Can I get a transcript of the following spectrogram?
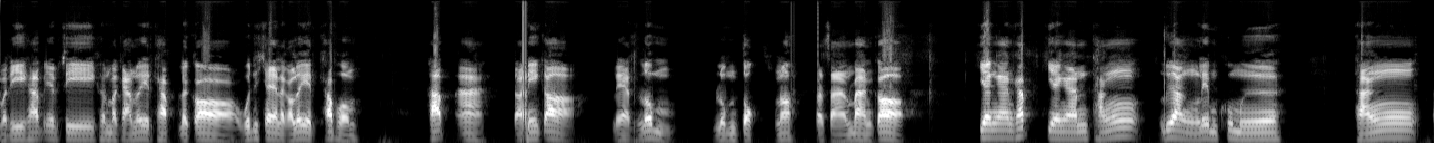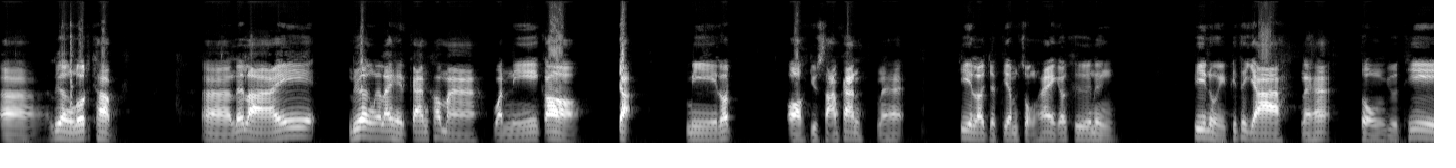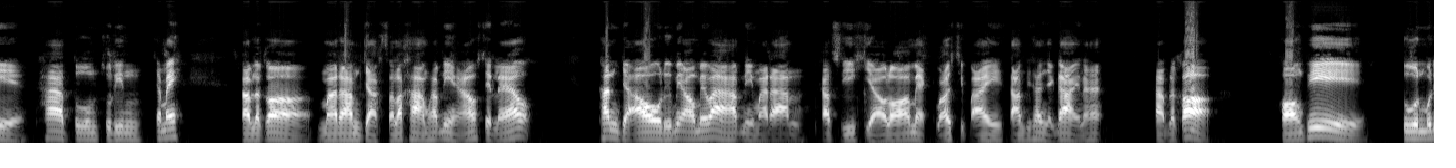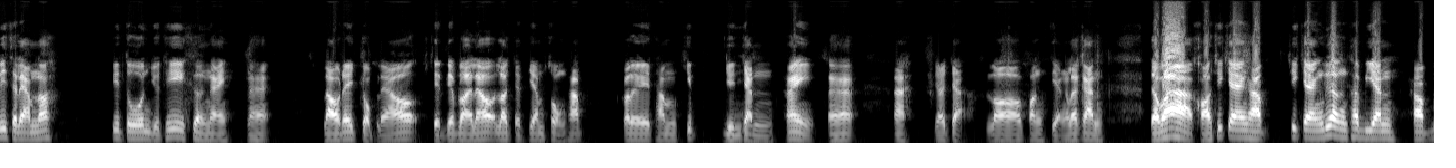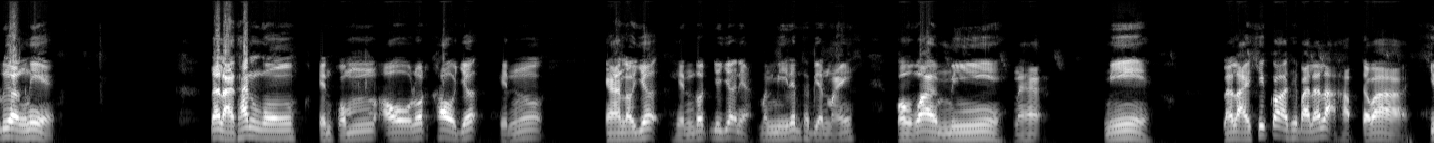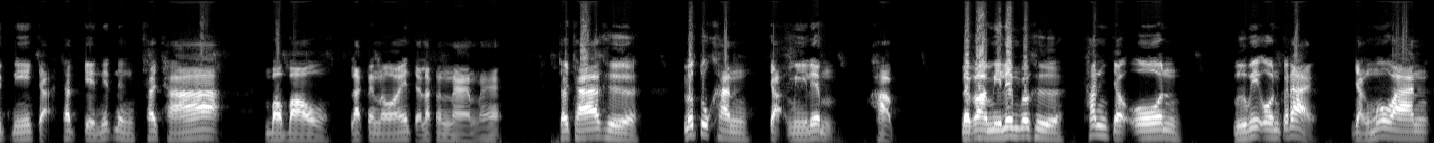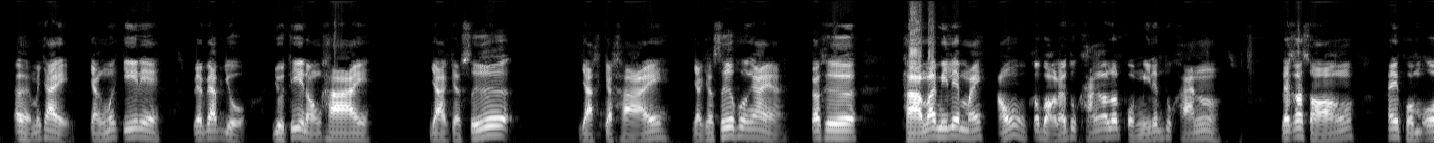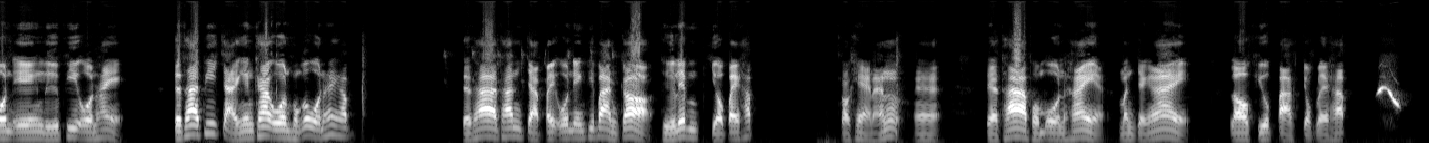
วัสดีครับ FC คนมาการละเอียดครับ แล้วก็วุฒิชัยหลักละเอียดครับผม ครับ อ่า ตอนนี้ก็แดดล่มลมตกเนาะ ประสานบ้านก็เคลียร์งานครับ เคลียร์งานทั้งเรื่องเล่มคู่มือ ทั้งอ่าเรื่องรถครับ อ่าหลายๆเรื่องหลายๆเหตุการณ์เข้ามา วันนี้ก็จะมีรถออกอยู่สามคันนะฮะ ที่เราจะเตรียมส่งให้ก็คือหนึ่งพี่หนุ่ยพิทยานะฮะ ส่งอยู่ที่ท่าตูมสุรินใช่ไหมครับ แล้วก็มาดามจากสารคามครับนี่เอาเสร็จแล้ว ท่านจะเอาหรือไม่เอาไม่ว่าครับนี่มาดามครับสีเขียวล้อแม็กร้อยสิบไอตามที่ท่านอยากได้นะฮะครับ แล้วก็ของพี่ตูนบอดี้แสลมเนาะพี่ตูนอยู่ที่เครื่องในนะฮะเราได้จบแล้วเสร็จเรียบร้อยแล้ว เราจะเตรียมส่งครับ ก็เลยทำคลิปยืนยันให้นะฮะอะเดี๋ยวจะรอฟังเสียงแล้วกัน แต่ว่าขอชี้แจงครับ ชี้แจงเรื่องทะเบียนครับเรื่องนี่หลายๆท่านงง เห็นผมเอารถเข้าเยอะ เห็นงานเราเยอะ เห็นรถเยอะๆเนี่ยมันมีเล่มทะเบียนไหมผมบอกว่ามีนะฮะมีหลายๆคลิปก็อธิบายแล้วล่ะครับ แต่ว่าคลิปนี้จะชัดเจนนิดนึงช้าๆเบาๆรักน้อยแต่รักนานๆนะฮะช้าๆคือรถทุกคันจะมีเล่มครับ แล้วก็มีเล่มก็คือ ท่านจะโอน หรือไม่โอนก็ได้ อย่างเมื่อวาน เออ ไม่ใช่ อย่างเมื่อกี้นี่แวบๆอยู่ อยู่ที่หนองคาย อยากจะซื้อ อยากจะขาย อยากจะซื้อพูดง่ายอะ ก็คือ ถามว่ามีเล่มไหม เอ้า ก็บอกแล้วทุกครั้งว่ารถผมมีเล่มทุกคัน แล้วก็สองให้ผมโอนเองหรือพี่โอนให้ แต่ถ้าพี่จ่ายเงินค่าโอนผมก็โอนให้ครับ แต่ถ้าท่านจะไปโอนเองที่บ้านก็ถือเล่มเขียวไปครับ ก็แค่นั้นนะฮะแต่ถ้าผมโอนให้อะมันจะง่าย เราผิวปากจบเลยครับ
